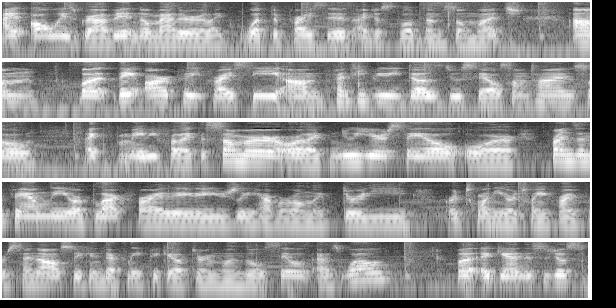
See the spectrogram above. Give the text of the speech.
I always grab it no matter like what the price is. I just love them so much. Um, but they are pretty pricey. Um, Fenty Beauty does do sales sometimes so like maybe for like the summer or like New Year's sale or friends and family or Black Friday they usually have around like 30 or 20 or 25% off so you can definitely pick it up during one of those sales as well but again this is just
